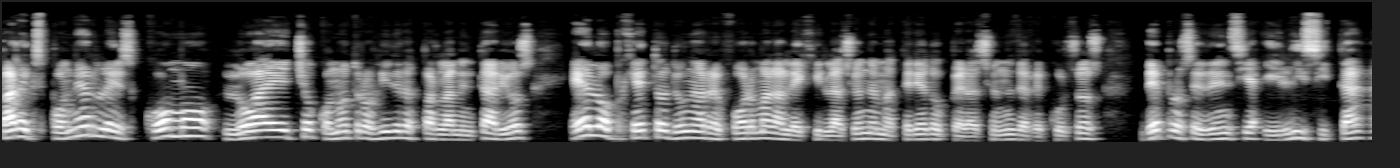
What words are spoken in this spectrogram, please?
para exponerles cómo lo ha hecho con otros líderes parlamentarios el objeto de una reforma a la legislación en materia de operaciones de recursos de procedencia ilícita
